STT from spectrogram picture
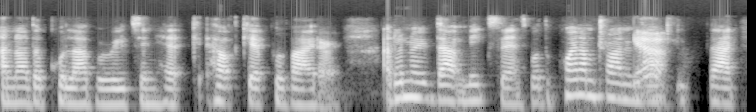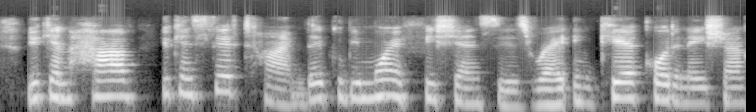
another collaborating he- healthcare provider. I don't know if that makes sense, but the point I'm trying to yeah. make is that you can have you can save time. There could be more efficiencies, right, in care coordination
